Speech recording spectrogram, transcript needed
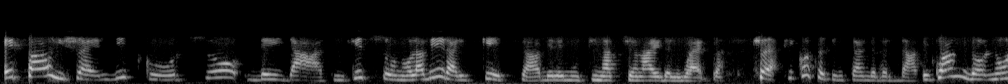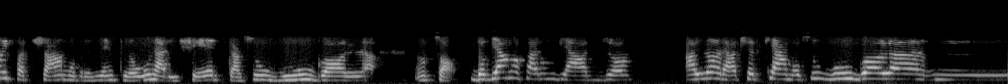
e poi c'è il discorso dei dati, che sono la vera ricchezza delle multinazionali del web. Cioè, che cosa si intende per dati? Quando noi facciamo, per esempio, una ricerca su Google, non so, dobbiamo fare un viaggio, allora cerchiamo su Google mh, mm,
